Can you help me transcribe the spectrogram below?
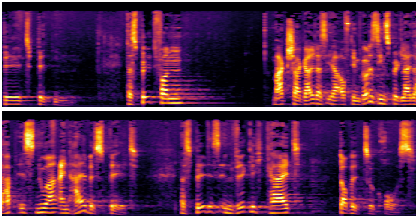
Bild bitten. Das Bild von Marc Chagall, das ihr auf dem Gottesdienstbegleiter habt, ist nur ein halbes Bild. Das Bild ist in Wirklichkeit doppelt so groß.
